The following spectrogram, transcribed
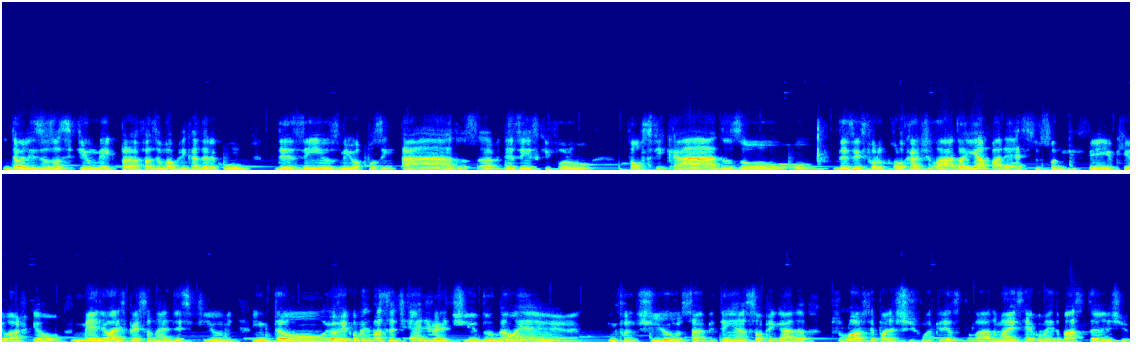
Então eles usam esse filme meio que para fazer uma brincadeira com desenhos meio aposentados, sabe? Desenhos que foram falsificados ou, ou desenhos que foram colocados de lado. Aí aparece o Sonic feio, que eu acho que é o melhor personagem desse filme. Então eu recomendo bastante. É divertido, não é infantil, sabe? Tem a sua pegada. Lógico, você pode assistir com uma criança do lado, mas recomendo bastante.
